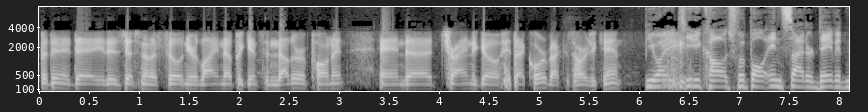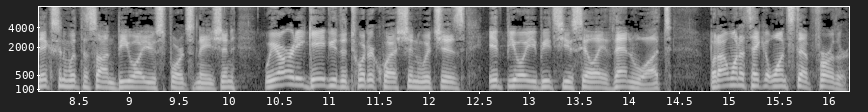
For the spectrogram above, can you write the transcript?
But at the end of the day, it is just another field, and you're lining up against another opponent and uh, trying to go hit that quarterback as hard as you can. BYU TV college football insider David Nixon with us on BYU Sports Nation. We already gave you the Twitter question, which is if BYU beats UCLA, then what? But I want to take it one step further.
